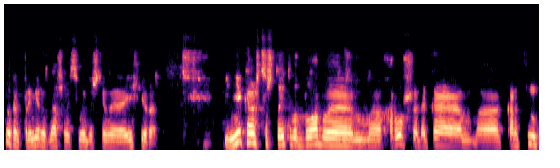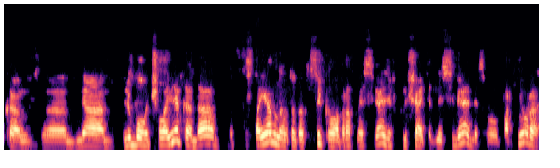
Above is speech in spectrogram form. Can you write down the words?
ну, как пример из нашего сегодняшнего эфира. И мне кажется, что это вот была бы хорошая такая картинка э, для любого человека, да, постоянно вот этот цикл обратной связи включать для себя, для своего партнера.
